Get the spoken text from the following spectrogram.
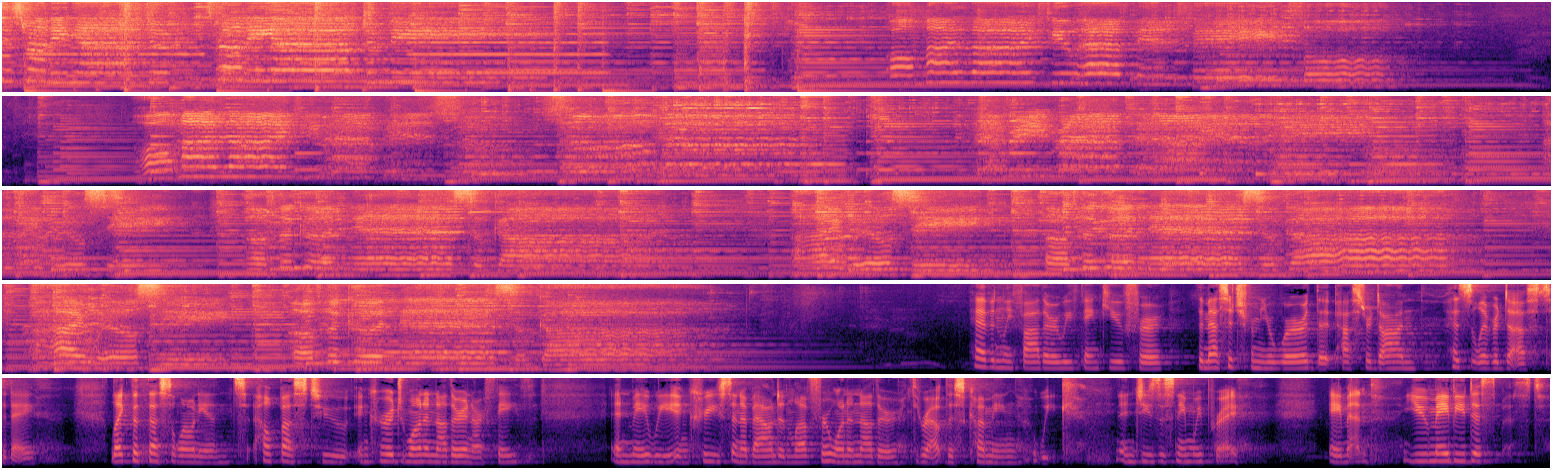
is running out. The goodness of God. I will sing of the goodness of God. Heavenly Father, we thank you for the message from your word that Pastor Don has delivered to us today. Like the Thessalonians, help us to encourage one another in our faith, and may we increase and abound in love for one another throughout this coming week. In Jesus' name we pray. Amen. You may be dismissed.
